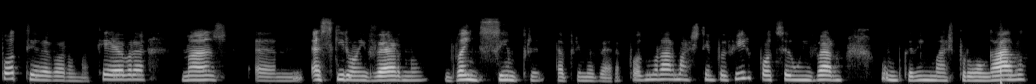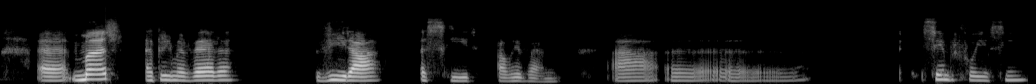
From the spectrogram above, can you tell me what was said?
pode ter agora uma quebra, mas um, a seguir ao inverno vem sempre a primavera. Pode demorar mais tempo a vir, pode ser um inverno um bocadinho mais prolongado, uh, mas a primavera virá a seguir ao inverno há, uh, sempre foi assim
